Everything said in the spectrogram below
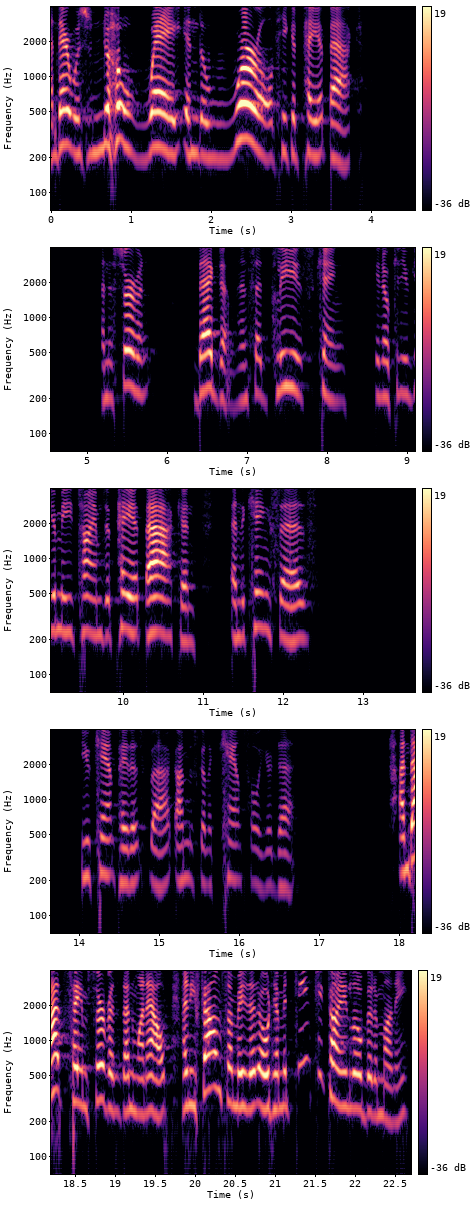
and there was no way in the world he could pay it back. And the servant begged him and said, Please, king, you know, can you give me time to pay it back? And, and the king says, You can't pay this back. I'm just going to cancel your debt. And that same servant then went out and he found somebody that owed him a teensy tiny little bit of money.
